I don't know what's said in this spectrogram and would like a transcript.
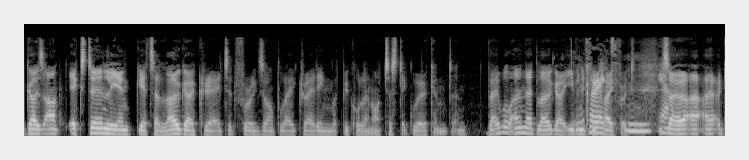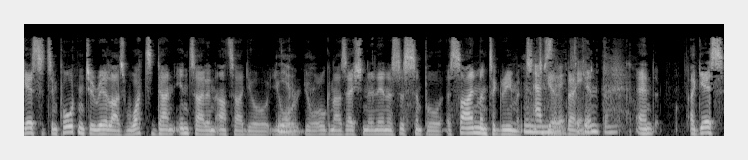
goes out externally and gets a logo created, for example, they're creating what we call an artistic work, and, and they will own that logo even if you pay for it. yeah. So I, I guess it's important to realize what's done inside and outside your your, Yeah. your organization, and then it's just simple assignment agreements to get it back in. And I guess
